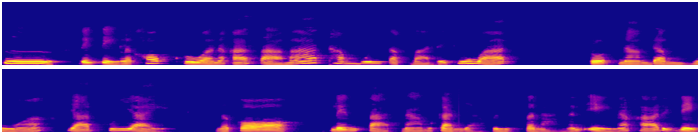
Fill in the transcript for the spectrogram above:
คือเด็กๆและครอบครัวนะคะ สามารถทำบุญตักบาตรได้ที่วัด รดน้ำดำหัว ญาติผู้ใหญ่ แล้วก็เล่นสาดน้ำกันอย่างสนุกสนานนั่นเองนะคะ เด็ก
